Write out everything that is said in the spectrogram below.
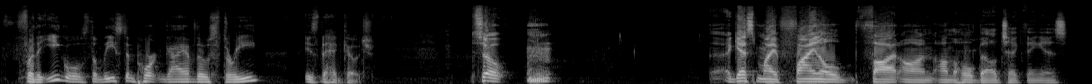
for the Eagles, the least important guy of those three is the head coach. So, I guess my final thought on on the whole Belichick thing is,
